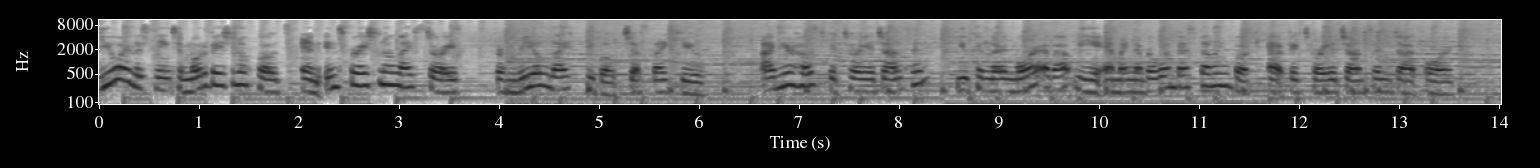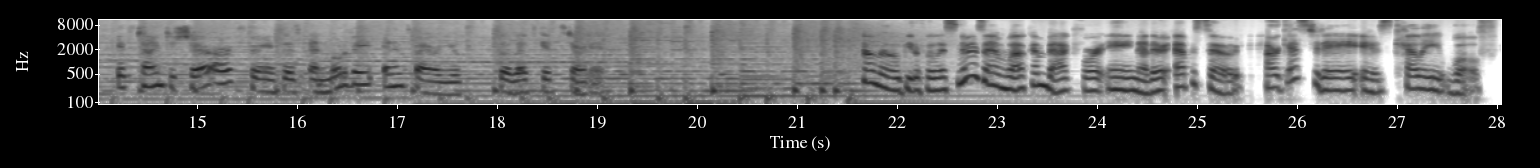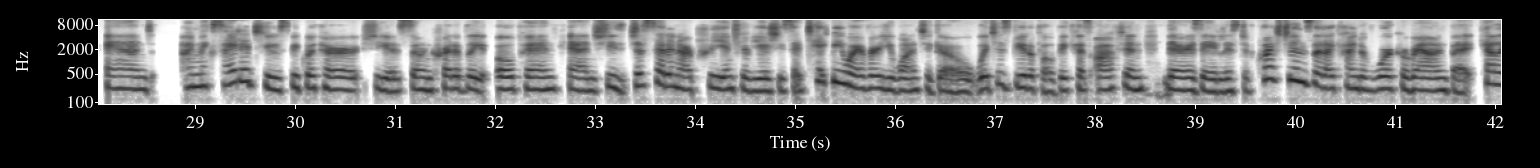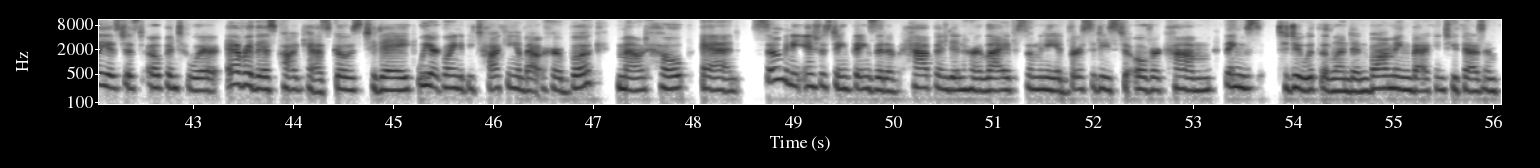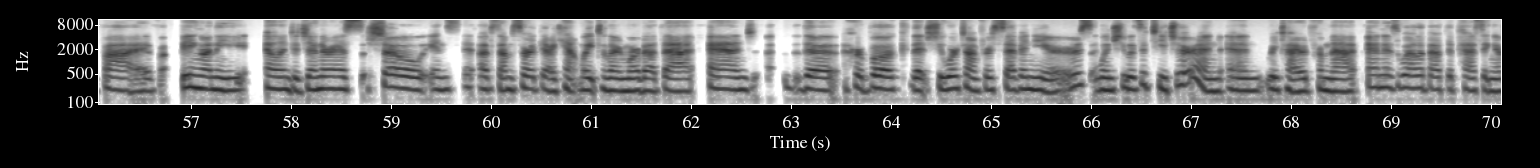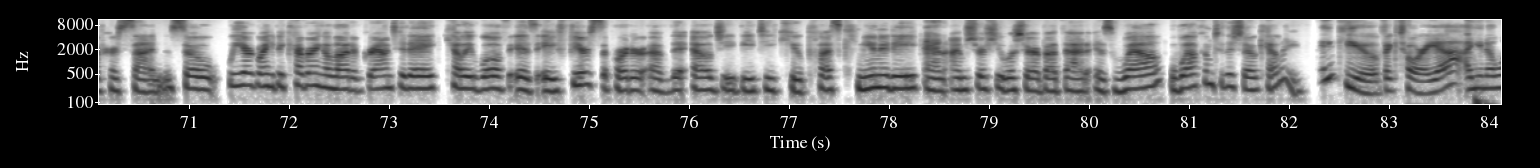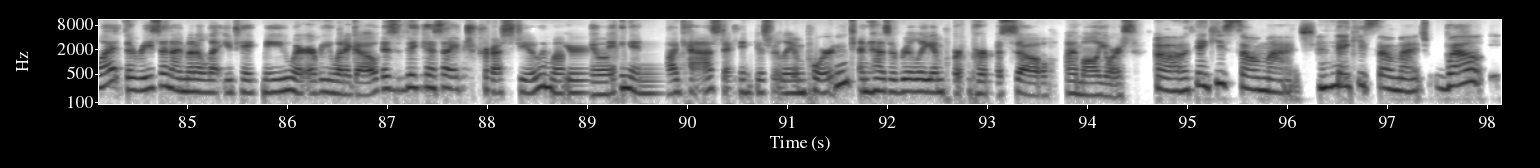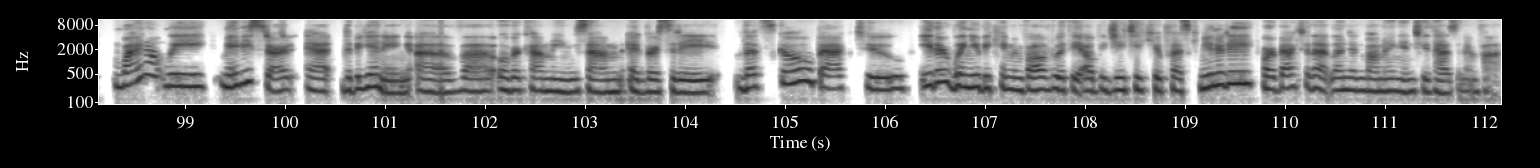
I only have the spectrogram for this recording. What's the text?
You are listening to motivational quotes and inspirational life stories from real life people just like you. I'm your host, Victoria Johnson. You can learn more about me and my number one best-selling book at victoriajohnson.org. It's time to share our experiences and motivate and inspire you. So let's get started. Hello, beautiful listeners, and welcome back for another episode. Our guest today is Kellie Woolf, and I'm excited to speak with her. She is so incredibly open. And she just said in our pre interview, she said, take me wherever you want to go, which is beautiful because often there is a list of questions that I kind of work around. But Kellie is just open to wherever this podcast goes today. We are going to be talking about her book, Mount Hope, and so many interesting things that have happened in her life, so many adversities to overcome, things to do with the London bombing back in 2005, being on the Ellen DeGeneres show in, of some sort there. I can't wait to learn more about that. And the, her book that she worked on for seven years when she was a teacher and, and retired from that. And as well about the passing of her son. So we are going to be covering a lot of ground today. Kellie Woolf is a fierce supporter of the LGBTQ plus community. And I'm sure she will share about that as well. Welcome to the show, Kellie. Thank you, Victoria. Uh, you know what? The reason I'm going to let you take me wherever you want to go is because I trust you and what you're doing and podcast I think is really important and has a really important purpose. So I'm all yours. Oh, thank you so much. Mm-hmm. Thank you so much. Well, why don't we maybe start at the beginning of uh, overcoming some adversity? Let's go back to either when you became involved with the LGBTQ plus community or back to that London bombing in 2005.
